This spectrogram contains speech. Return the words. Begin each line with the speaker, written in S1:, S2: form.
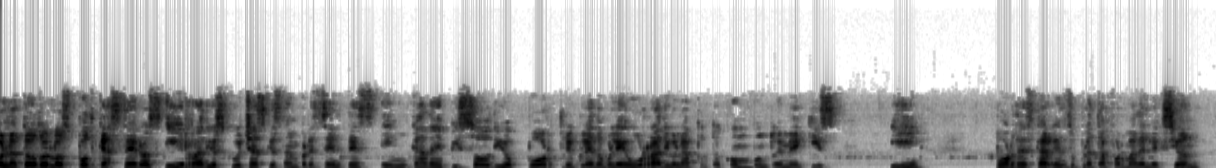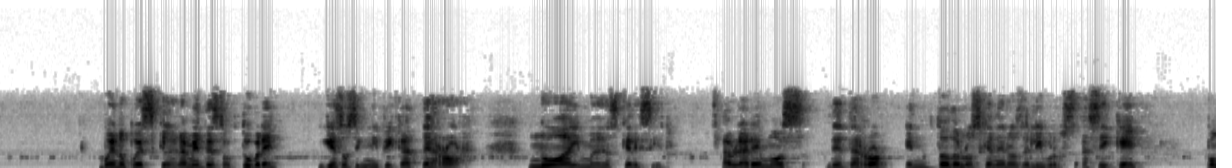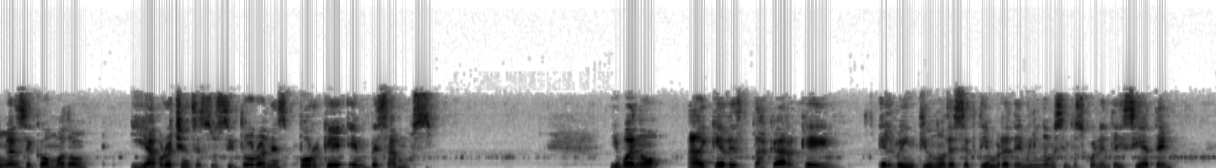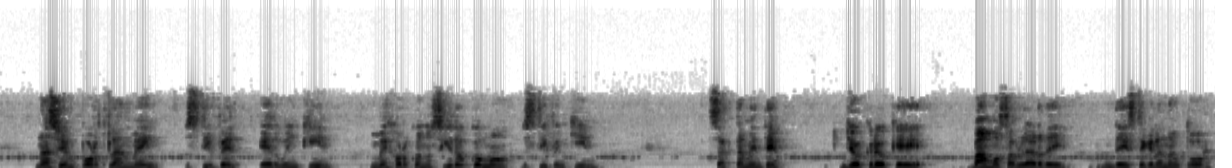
S1: Hola a todos los podcasteros y radioescuchas que están presentes en cada episodio por www.radiola.com.mx y por descarga en su plataforma de elección. Bueno, pues claramente es octubre y eso significa terror. No hay más que decir. Hablaremos de terror en todos los géneros de libros, así que pónganse cómodo y abróchense sus cinturones porque empezamos. Y bueno, hay que destacar que el 21 de septiembre de 1947 nació en Portland, Maine, Stephen Edwin King, mejor conocido como Stephen King. Exactamente. Yo creo que vamos a hablar de, de este gran autor.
